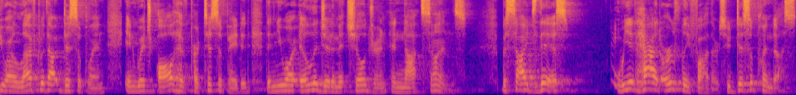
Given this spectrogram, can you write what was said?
you are left without discipline, in which all have participated, then you are illegitimate children and not sons. Besides this, we have had earthly fathers who disciplined us,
